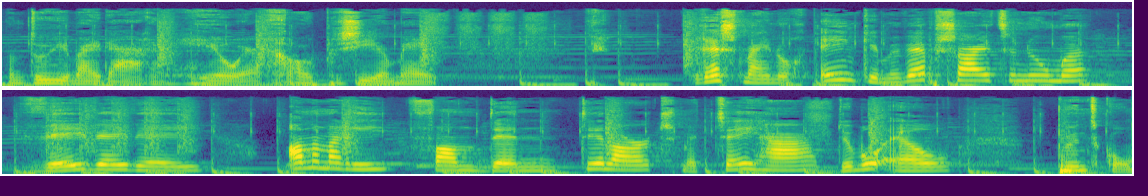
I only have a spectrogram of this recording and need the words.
dan doe je mij daar een heel erg groot plezier mee. Rest mij nog één keer mijn website te noemen: www.annemarie van den Tillard met th.l.com.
